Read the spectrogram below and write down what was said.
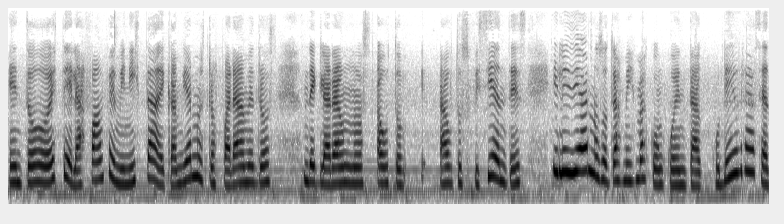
en todo este el afán feminista de cambiar nuestros parámetros, declararnos auto, autosuficientes y lidiar nosotras mismas con cuenta culebra se,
